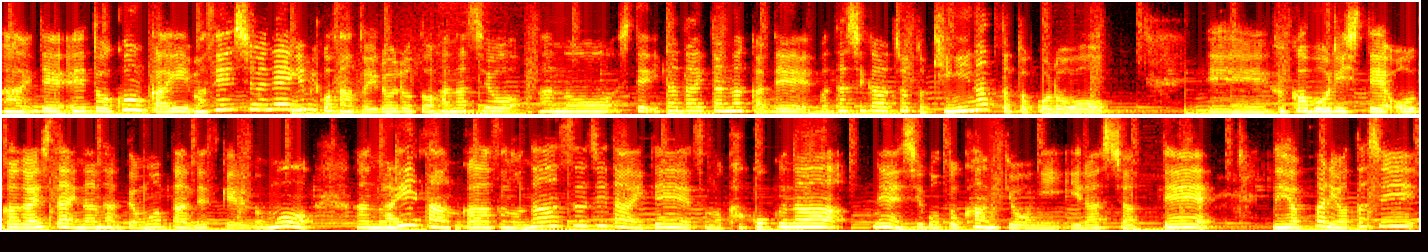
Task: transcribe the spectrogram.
はい。でえーと、今回、まあ、先週ね由美子さんといろいろとお話をあのしていただいた中で私がちょっと気になったところを、えー、深掘りしてお伺いしたいななんて思ったんですけれどもあの、はい、リーさんがそのナース時代でその過酷な、ね、仕事環境にいらっしゃってでやっぱり私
